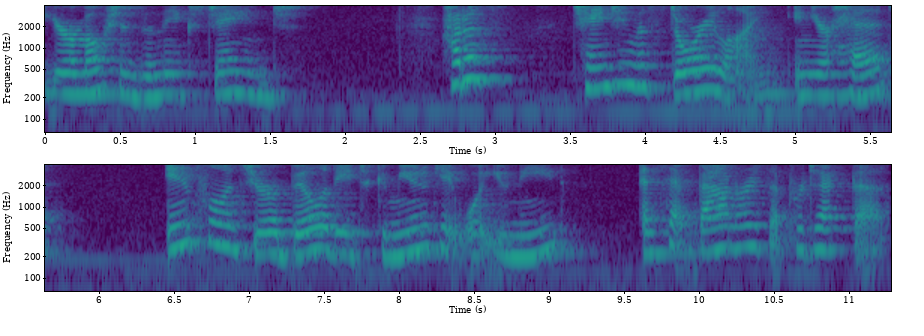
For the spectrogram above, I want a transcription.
your emotions in the exchange? How does changing the storyline in your head influence your ability to communicate what you need and set boundaries that protect that.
